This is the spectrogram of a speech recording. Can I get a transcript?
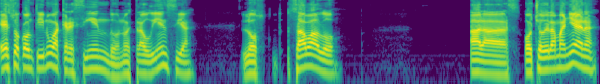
eso continúa creciendo. Nuestra audiencia los sábados a las 8 de la mañana,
